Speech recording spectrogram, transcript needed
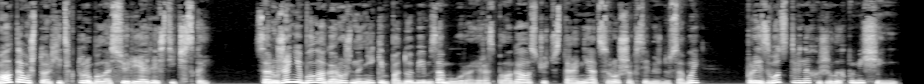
Мало того, что архитектура была сюрреалистической, сооружение было огорожено неким подобием забора и располагалось чуть в стороне от сросшихся между собой производственных и жилых помещений.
